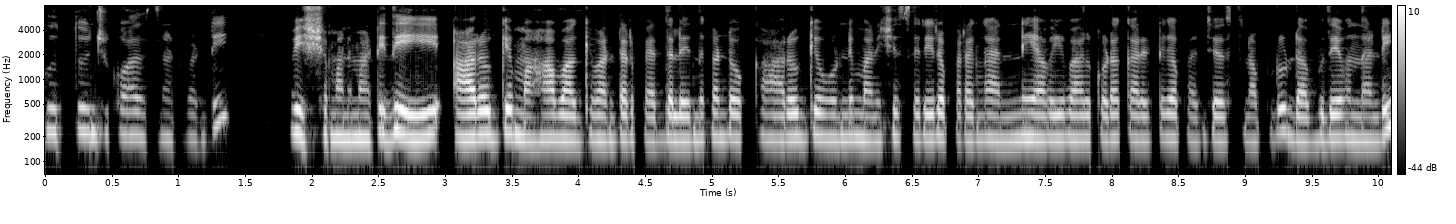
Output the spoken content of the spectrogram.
గుర్తుంచుకోవాల్సినటువంటి విషయం అనమాట ఇది ఆరోగ్యం మహాభాగ్యం అంటారు పెద్దలు. ఎందుకంటే ఒక ఆరోగ్యం ఉండి మనిషి శరీర పరంగా అన్ని అవయవాలు కూడా కరెక్ట్గా పనిచేస్తున్నప్పుడు డబ్బుదే ఉందండి.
